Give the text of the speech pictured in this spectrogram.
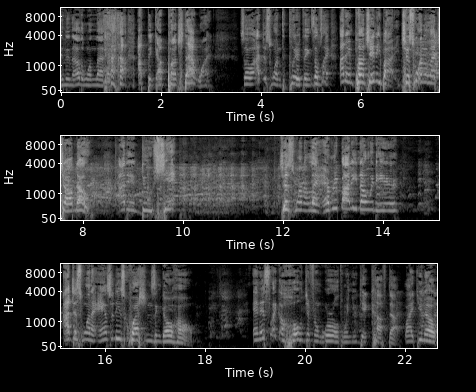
And then the other one left. I think I punched that one. So I just wanted to clear things up. I was like, I didn't punch anybody. Just want to let y'all know. I didn't do shit. Just want to let everybody know in here. I just want to answer these questions and go home. And it's like a whole different world when you get cuffed up. Like, you know,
